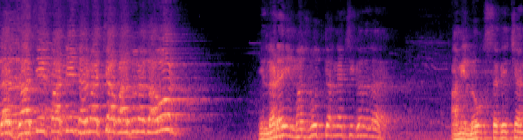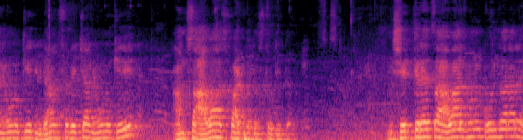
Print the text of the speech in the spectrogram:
तर जाती पाती धर्माच्या बाजूला जाऊन ही लढाई मजबूत करण्याची गरज आहे. आम्ही लोकसभेच्या निवडणुकीत विधानसभेच्या निवडणुकीत आमचा आवाज पाठवत असतो तिथं. शेतकऱ्याचा आवाज म्हणून कोण जाणार आहे?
